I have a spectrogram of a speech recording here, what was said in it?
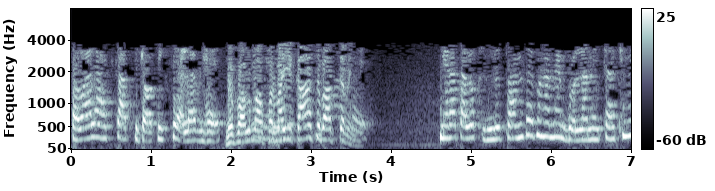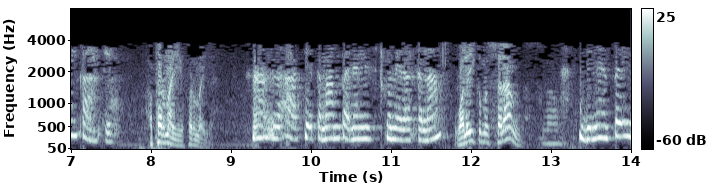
سوال آج کا آپ کے ٹاپک سے الگ ہے۔ نو پرابلم آپ فرمائیے کہاں سے بات کر رہے ہیں؟ میرا تعلق ہندوستان سے ہے میں بولنا نہیں چاہتی ہوں کہاں سے ہوں؟ فرمائیے فرمائیے۔ ہاں، آپ کے تمام پینلسٹ کو میرا سلام۔ وعلیکم السلام۔ جنید بھائی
